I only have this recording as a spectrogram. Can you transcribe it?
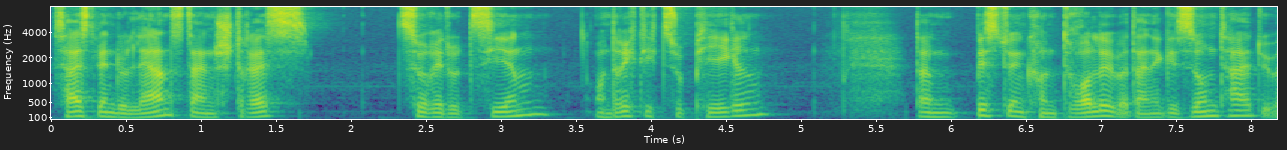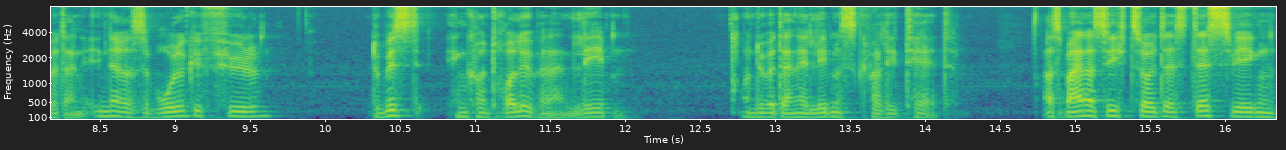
Das heißt, wenn du lernst, deinen Stress zu reduzieren und richtig zu pegeln, dann bist du in Kontrolle über deine Gesundheit, über dein inneres Wohlgefühl. Du bist in Kontrolle über dein Leben und über deine Lebensqualität. Aus meiner Sicht sollte es deswegen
